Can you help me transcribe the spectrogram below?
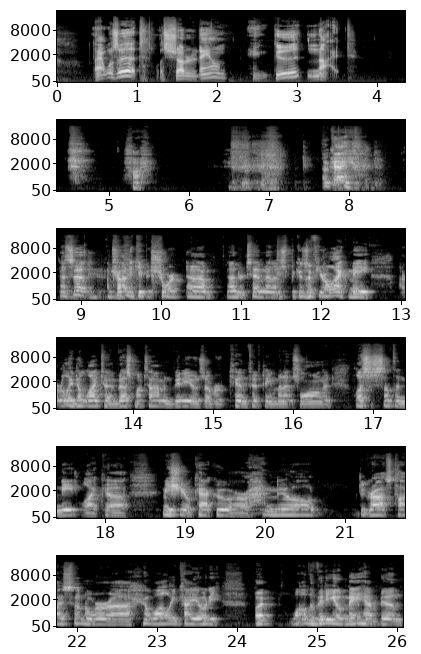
that was it. Let's shut it down and good night. Huh. Okay, that's it. I tried to keep it short, um, under 10 minutes, because if you're like me, I really don't like to invest my time in videos over 10, 15 minutes long, unless it's something neat like uh, Michio Kaku or Neil deGrasse Tyson or uh, Wally Coyote. But while the video may have been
